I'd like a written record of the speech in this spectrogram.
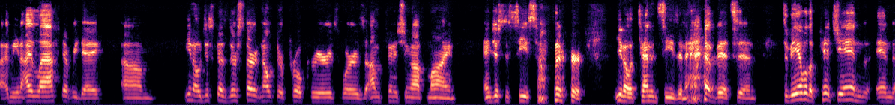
I mean, I laughed every day. Um, you know, just because they're starting out their pro careers, whereas I'm finishing off mine, and just to see some of their, you know, tendencies and habits, and to be able to pitch in and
